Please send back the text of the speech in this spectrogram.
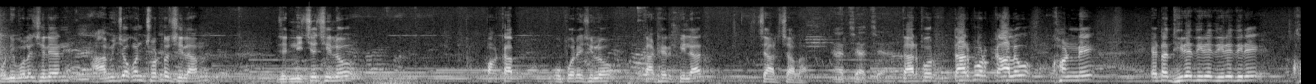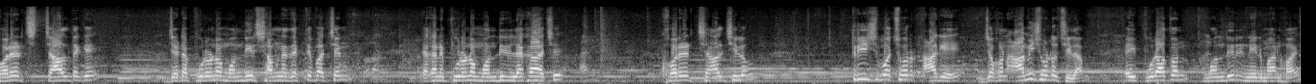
উনি বলেছিলেন আমি যখন ছোট ছিলাম যে নিচে ছিল পাকা উপরে ছিল কাঠের পিলার চার চালা। আচ্ছা আচ্ছা। তারপর তারপর কালো খণ্ডে এটা ধীরে ধীরে ধীরে ধীরে খড়ের চাল থেকে যেটা পুরনো মন্দির সামনে দেখতে পাচ্ছেন এখানে পুরনো মন্দির লেখা আছে। খড়ের চাল ছিল। ত্রিশ বছর আগে যখন আমি ছোট ছিলাম, এই পুরাতন মন্দির নির্মাণ হয়।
